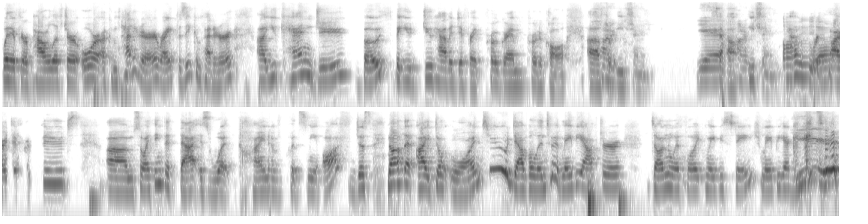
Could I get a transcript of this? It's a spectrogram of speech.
whether if you're a power lifter or a competitor, right, physique competitor, uh, you can do both, but you do have a different program protocol uh, for each. Yeah, so each oh, require different foods. Um, so I think that that is what kind of puts me off. Just not that I don't want to dabble into it. Maybe after done with like maybe stage, maybe I could. You,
